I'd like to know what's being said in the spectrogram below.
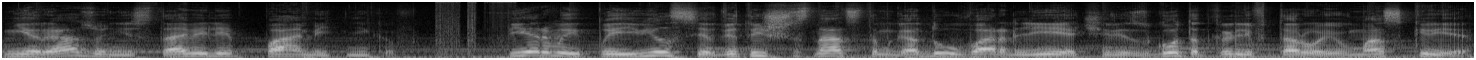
ни разу не ставили памятников. Первый появился в 2016 году в Орле, через год открыли второй в Москве.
